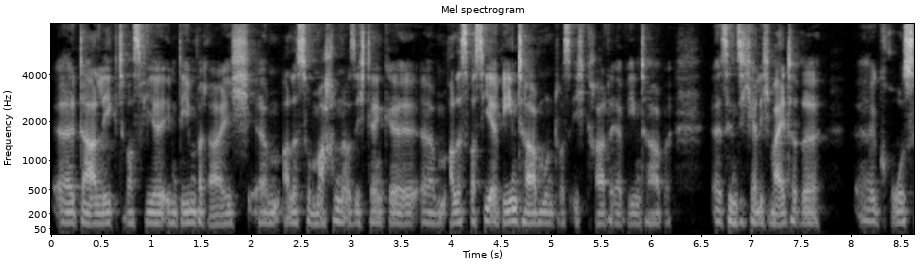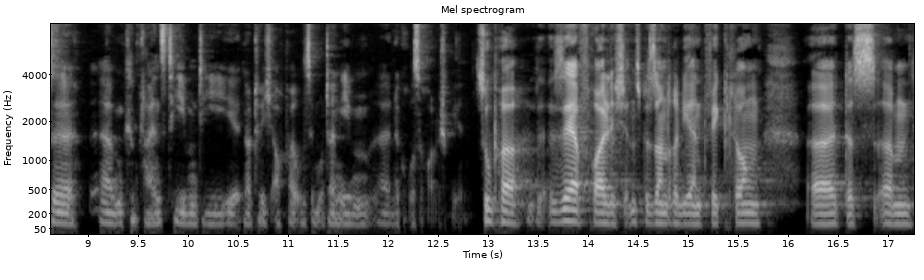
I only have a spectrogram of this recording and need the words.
äh, darlegt, was wir in dem Bereich ähm, alles so machen. Also ich denke, ähm, alles, was Sie erwähnt haben und was ich gerade erwähnt habe, äh, sind sicherlich weitere äh, große ähm, Compliance-Themen, die natürlich auch bei uns im Unternehmen äh, eine große Rolle spielen. Super, sehr erfreulich, insbesondere die Entwicklung, äh, dass ähm,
